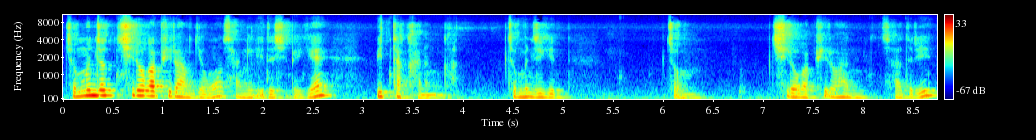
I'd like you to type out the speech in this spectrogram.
전문적 치료가 필요한 경우 상위 리더십에게 위탁하는 것. 전문적인 좀 치료가 필요한 자들이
